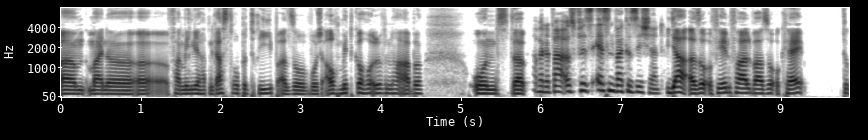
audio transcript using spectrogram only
Ähm, meine äh, Familie hat einen Gastrobetrieb, also wo ich auch mitgeholfen habe. Und da Aber da war, also fürs Essen war gesichert. ja, also auf jeden Fall war so, okay, du,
